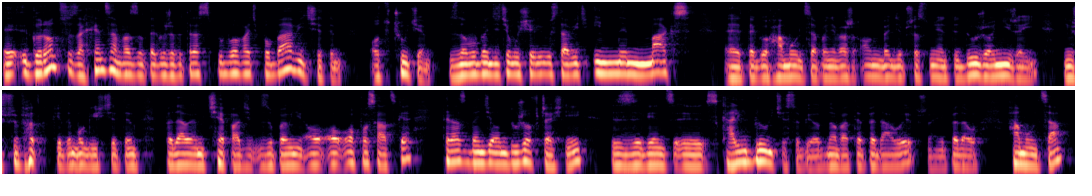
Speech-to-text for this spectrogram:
e, gorąco zachęcam Was do tego, żeby teraz spróbować pobawić się tym odczuciem. Znowu będziecie musieli ustawić inny max e, tego hamulca, ponieważ on będzie przesunięty dużo niżej niż w przypadku, kiedy mogliście tym pedałem ciepać zupełnie o, o, o posadzkę. Teraz będzie on dużo wcześniej, więc y, skalibrujcie sobie od nowa te pedały, przynajmniej pedał hamulca.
